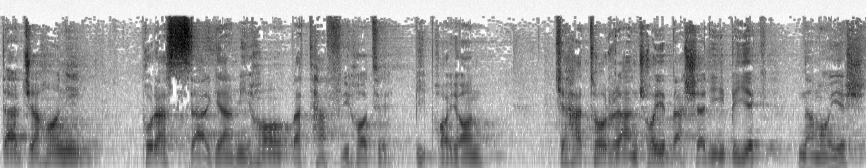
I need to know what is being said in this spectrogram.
در جهانی پر از سرگرمی ها و تفریحات بیپایان که حتی رنج های بشری به یک نمایش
